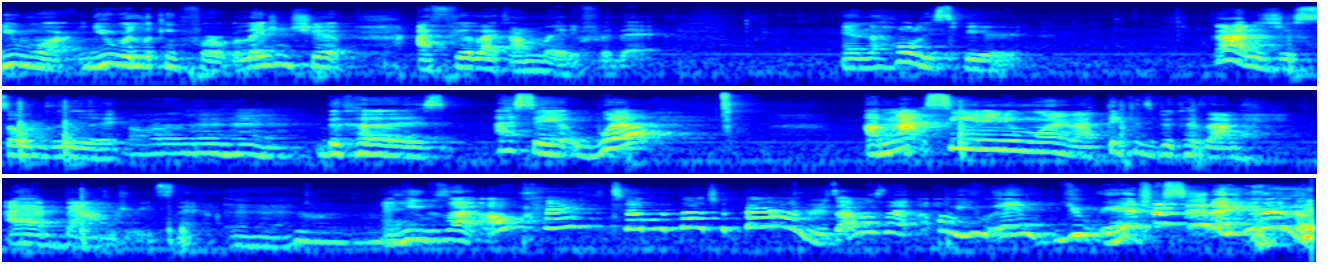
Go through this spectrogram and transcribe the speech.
you want you were looking for a relationship. I feel like I'm ready for that." And the Holy Spirit, God is just so good because I said, "Well, I'm not seeing anyone, and I think it's because I'm I have boundaries now." Mm-hmm. Mm-hmm. And he was like, "Okay, tell me about your boundaries." I was like, "Oh, you in, you interested in hearing them?"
